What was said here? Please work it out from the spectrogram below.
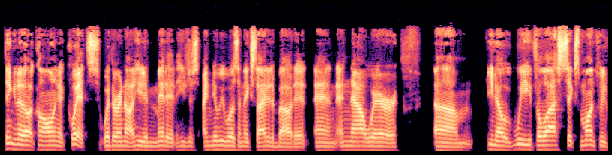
thinking about calling it quits, whether or not he'd admit it. He just, I knew he wasn't excited about it, and and now where um, you know, we the last six months we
